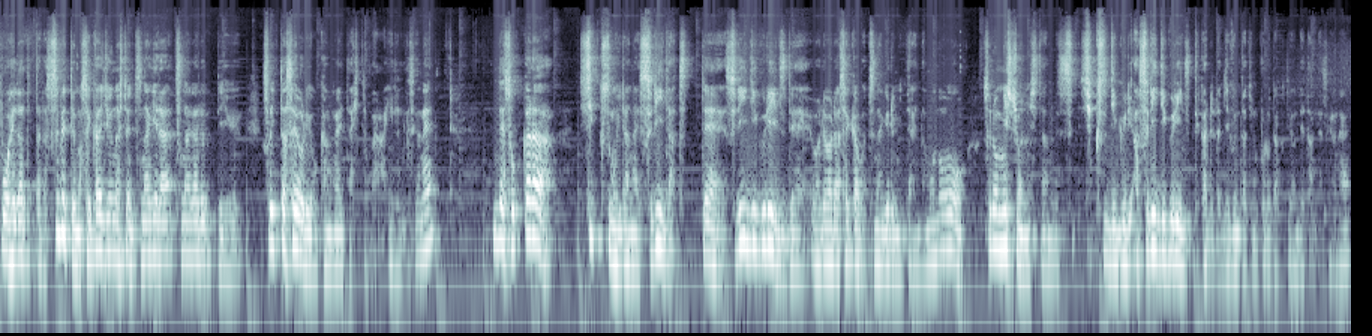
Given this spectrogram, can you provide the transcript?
ップを隔てたら全ての世界中の人につなげらつながるっていうそういったセオリーを考えた人がいるんですよね。でそこから6もいらない3だっつって3 degrees で我々は世界をつなげるみたいなものをそれをミッションにしたんです6 degree あ3 degrees って彼ら自分たちのプロダクト呼んでたんですよね。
